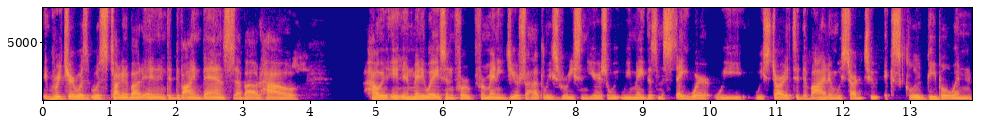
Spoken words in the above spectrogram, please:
Richard was was talking about in, in the divine dance about how how in, in, many ways and for for many years at least recent years we, we made this mistake where we we started to divide and we started to exclude people when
